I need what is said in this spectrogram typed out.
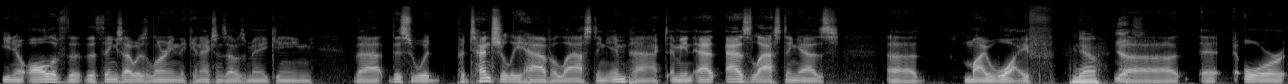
you know, all of the the things I was learning, the connections I was making, that this would potentially have a lasting impact. I mean, as, as lasting as uh, my wife. Yeah. Yes. Uh, eh, or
